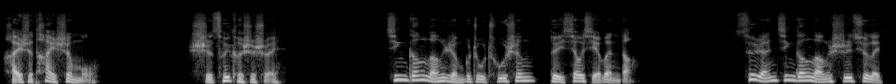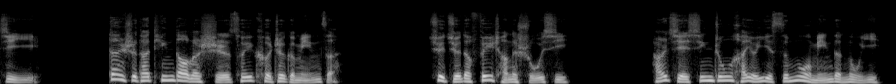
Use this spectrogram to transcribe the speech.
还是太圣母。史崔克是谁？金刚狼忍不住出声对萧协问道。虽然金刚狼失去了记忆，但是他听到了史崔克这个名字，却觉得非常的熟悉，而且心中还有一丝莫名的怒意。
